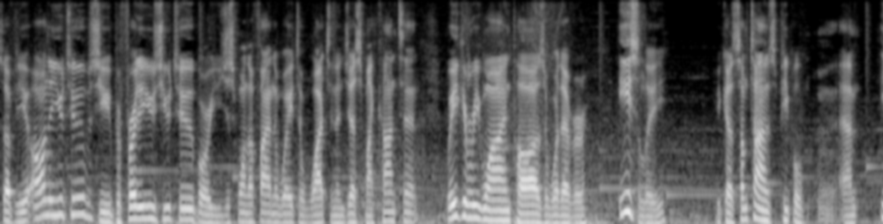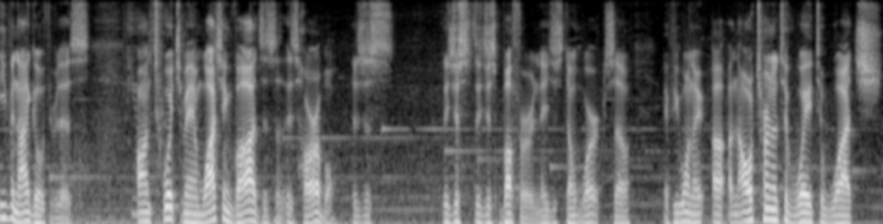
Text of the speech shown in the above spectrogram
So if you're on the YouTubes, you prefer to use YouTube, or you just want to find a way to watch and ingest my content, where you can rewind, pause, or whatever easily, because sometimes people, um, even I go through this on Twitch. Man, watching vods is is horrible. It's just they just they just buffer and they just don't work. So if you want a, uh, an alternative way to watch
